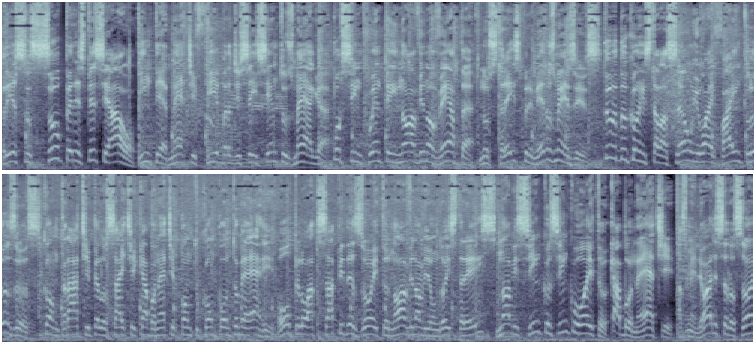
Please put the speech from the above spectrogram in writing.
preço super especial. Internet fibra de 600 mega por 59,90 nos três primeiros meses. Tudo com instalação e Wi-Fi inclusos. Contrate pelo site cabonet.com.br ou pelo WhatsApp 18 99123 9558. Cabonet, as melhores soluções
